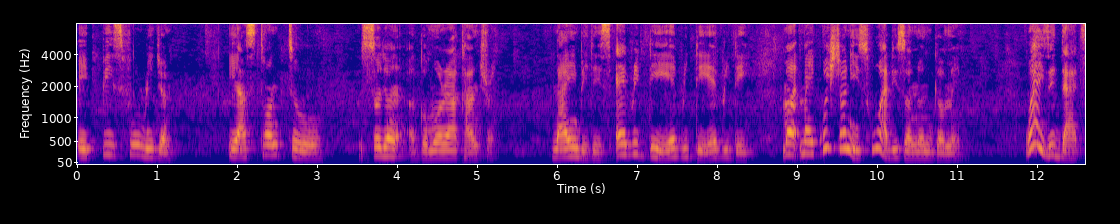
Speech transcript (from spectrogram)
a peaceful region. It has turned to Sodom and Gomorrah country. Nine be this every day, every day, every day. My my question is who are these unknown government? Why is it that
